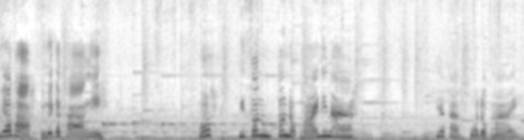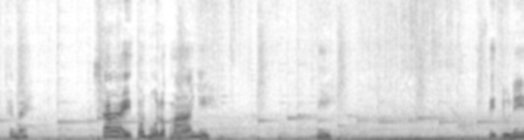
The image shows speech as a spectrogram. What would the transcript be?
เนี่ยค่ะ อยู่ในกระถางนี่ฮะนี่ต้นต้นดอกไม้นี่นาเนี่ยค่ะ หัวดอกไม้ใช่ไหม ใช่ต้นหัวดอกไม้นี่ นี่ ติดอยู่นี่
